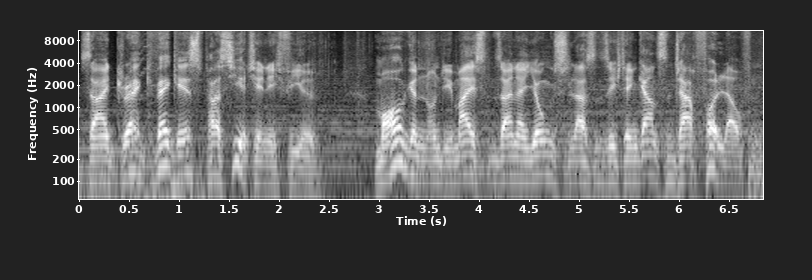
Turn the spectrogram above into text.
Seit Greg weg ist, passiert hier nicht viel. Morgan und die meisten seiner Jungs lassen sich den ganzen Tag volllaufen.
